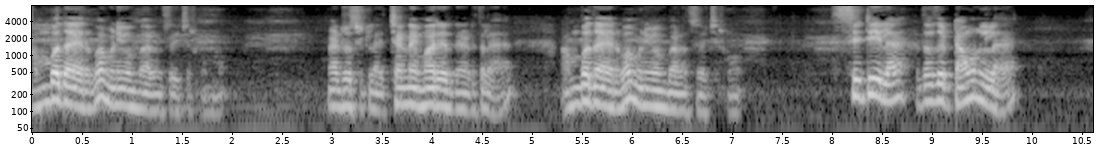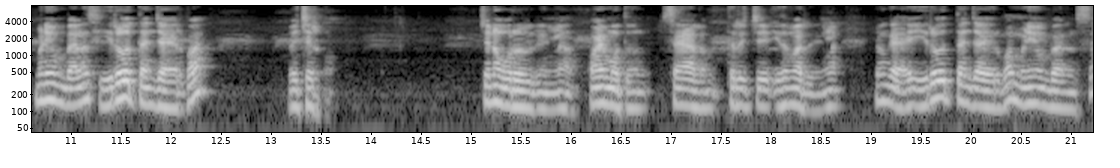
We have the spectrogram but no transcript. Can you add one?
50000 ரூபாய் மினிமம் பேலன்ஸ் வச்சுருக்கோம். மெட்ரோ சிட்டியில் சென்னை மாதிரி இருக்கிற இடத்துல 50000 ரூபாய் மினிமம் பேலன்ஸ் வச்சுருக்கோம். சிட்டியில் அதாவது டவுனில் மினிமம் பேலன்ஸ் இருபத்தஞ்சாயிரரூபா வச்சுருக்கோம். சின்ன ஊர் இருக்குங்களா? கோயம்புத்தூர் சேலம் திருச்சி இது மாதிரி இருக்குங்களா? இவங்க இருபத்தஞ்சாயிரரூபா மினிமம் பேலன்ஸு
